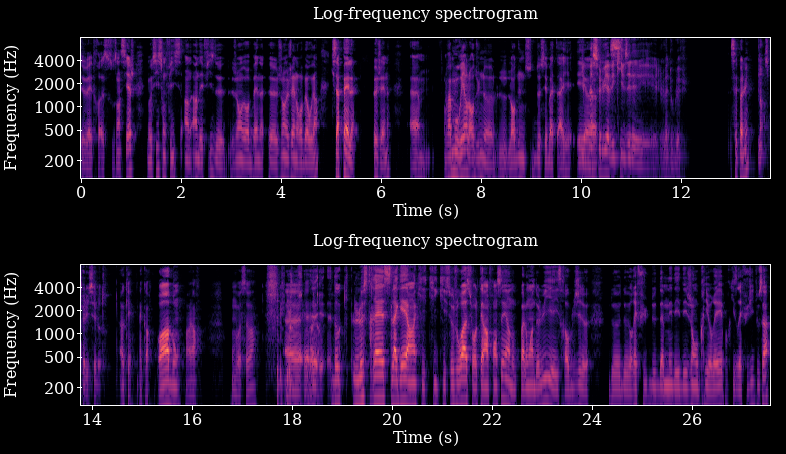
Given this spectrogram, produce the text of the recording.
va être sous un siège, mais aussi son fils, un, des fils de Jean-Eugène Jean Robert Houdin, qui s'appelle Eugène, va mourir lors d'une lors d'une de ces batailles. Et pas celui avec qui il faisait la double vue. C'est pas lui? Non, c'est pas lui, c'est l'autre. Ok, d'accord. Oh bon, alors. On va savoir. Euh, donc le stress, la guerre hein, qui, qui, se jouera sur le terrain français, hein, donc pas loin de lui, et il sera obligé de, de, d'amener des, des, gens au prieuré pour qu'ils se réfugient, tout ça,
